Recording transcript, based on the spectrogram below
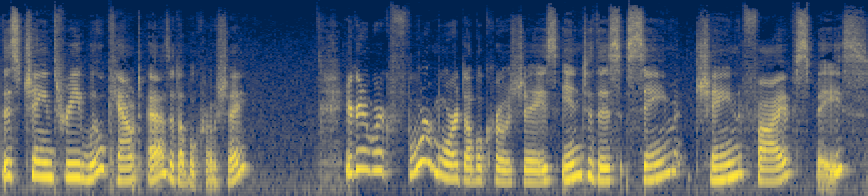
This chain three will count as a double crochet. You're going to work four more double crochets into this same chain five space.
